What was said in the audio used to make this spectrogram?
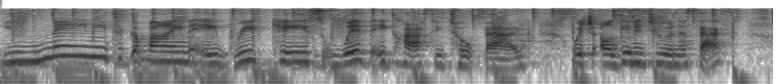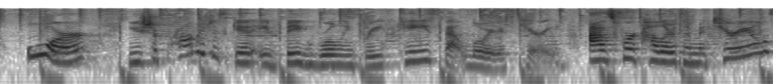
you may need to combine a briefcase with a classy tote bag, which I'll get into in a sec, or you should probably just get a big rolling briefcase that lawyers carry. As for colors and materials,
